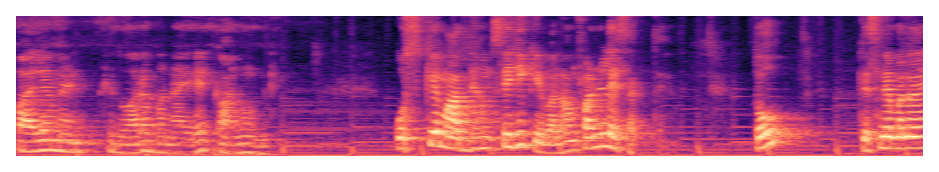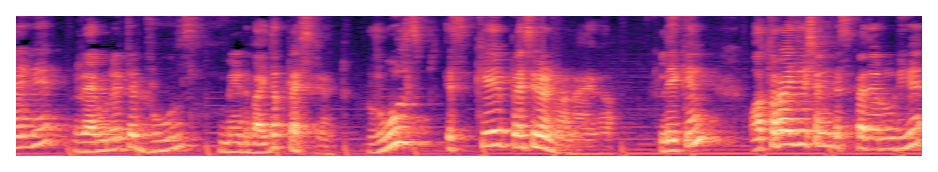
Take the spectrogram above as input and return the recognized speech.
पार्लियामेंट के द्वारा बनाए गए कानून की। उसके माध्यम से ही केवल हम फंड ले सकते हैं। तो किसने बनाए हैं? Regulated rules made by the president rules इसके प्रेसिडेंट बनाएगा। लेकिन ऑथोराइजेशन किसका ज़रूरी है?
